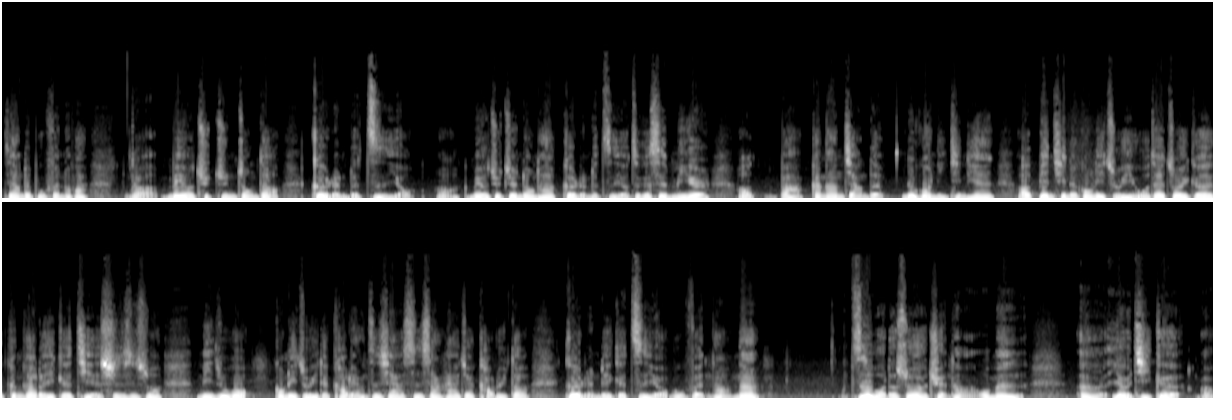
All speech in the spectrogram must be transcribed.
这样的部分的话啊，没有去尊重到个人的自由。哦，没有去尊重他个人的自由，这个是米尔哦，把刚刚讲的，如果你今天哦边沁的功利主义，我再做一个更高的一个解释，是说你如果功利主义的考量之下，事实上还要再考虑到个人的一个自由部分哈，那自我的所有权哈，我们呃有几个啊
